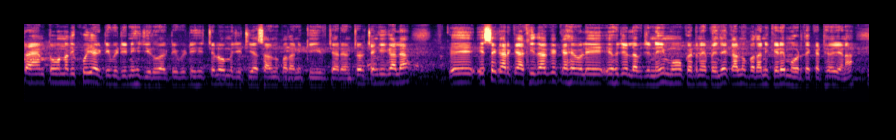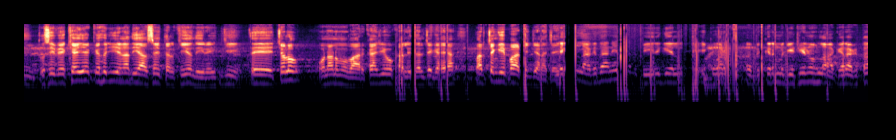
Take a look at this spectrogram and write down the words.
ਟਾਈਮ ਤੋਂ ਉਹਨਾਂ ਦੀ ਕੋਈ ਐਕਟੀਵਿਟੀ ਨਹੀਂ ਸੀ ਜ਼ੀਰੋ ਐਕਟੀਵਿਟੀ ਸੀ। ਚਲੋ ਮਜੀਠੀਆ ਸਾਹਿਬ ਨੂੰ ਪਤਾ ਨਹੀਂ ਕੀ ਵਿਚਾਰਿਆਂ ਨੂੰ। ਚਲੋ ਚੰਗੀ ਗੱਲ ਆ। ਕਿ ਇਸੇ ਕਰਕੇ ਆਖੀਦਾ ਕਿ ਕਹੇ ਵੇਲੇ ਇਹੋ ਜਿਹੇ ਲਫ਼ਜ਼ ਨਹੀਂ ਮੂੰਹ ਕੱਢਣੇ ਪੈਂਦੇ ਕੱਲ ਨੂੰ ਪਤਾ ਨਹੀਂ ਕਿਹੜੇ ਮੋੜ ਤੇ ਇਕੱਠੇ ਹੋ ਜਾਣਾ। ਤੁਸੀਂ ਵੇਖਿਆ ਹੀ ਆ ਕਿਹੋ ਜੀ ਇਹਨਾਂ ਦੀ ਆਪਸ ਵਿੱਚ ਤਲਖੀ ਹੁੰਦੀ ਰਹੀ। ਜੀ। ਤੇ ਚਲੋ ਉਹਨਾਂ ਨੂੰ ਮੁਬਾਰਕਾਂ ਜੀ ਉਹ ਅਕਾਲੀ ਦਲ ਚ ਗਏ ਆ ਪਰ ਚੰਗੀ ਪਾਰਟੀ ਜਾਣਾ ਚਾਹੀਦਾ। ਲੇਕਿਨ ਲੱਗਦਾ ਨਹੀਂ ਤਲਬੀਰ ਗਿੱਲ ਇੱਕ ਵਾਰ ਵਿਕਰਮ ਮਜੀਠੀਆ ਨੂੰ ਹਿਲਾ ਕੇ ਰੱਖਤਾ।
